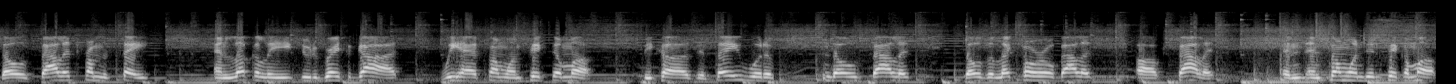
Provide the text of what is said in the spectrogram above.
those ballots from the state. And luckily, through the grace of God, we had someone pick them up because if they would have those ballots, those electoral ballots, uh, ballots, and, and someone didn't pick them up,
